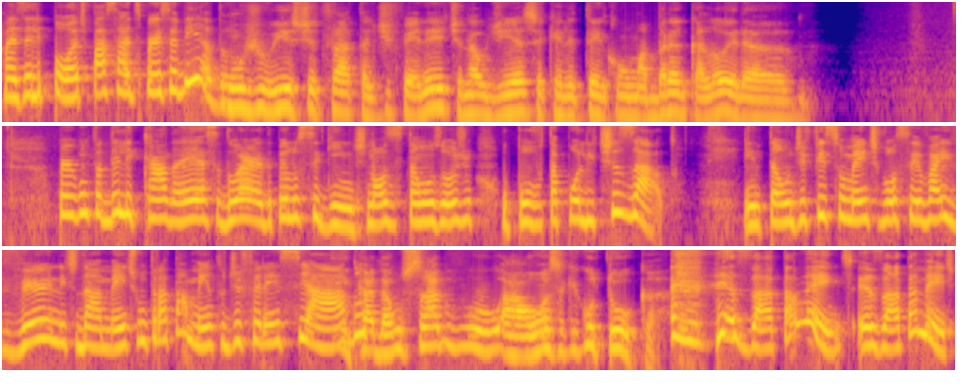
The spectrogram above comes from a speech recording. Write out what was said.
Mas ele pode passar despercebido. Um juiz te trata diferente na audiência que ele tem com uma branca loira? Pergunta delicada essa, Eduardo, pelo seguinte: nós estamos hoje, o povo está politizado. Então, dificilmente você vai ver nitidamente um tratamento diferenciado. E cada um sabe a onça que cutuca. exatamente, exatamente.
